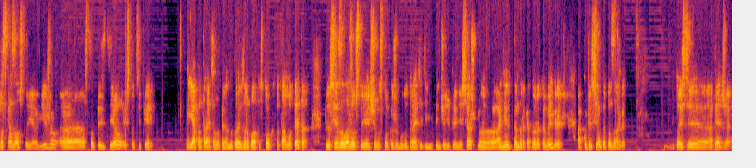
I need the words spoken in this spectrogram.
рассказал, что я вижу, э, что ты сделал, и что теперь я потратил, например, на твою зарплату столько-то там вот это, плюс я заложил, что я еще вот столько же буду тратить, и ты ничего не принесешь, но один тендер, который ты выиграешь, окупит все вот это за год. То есть, э, опять же,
